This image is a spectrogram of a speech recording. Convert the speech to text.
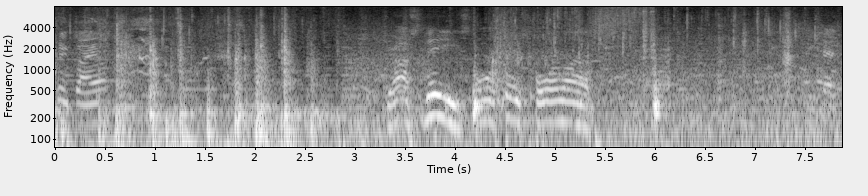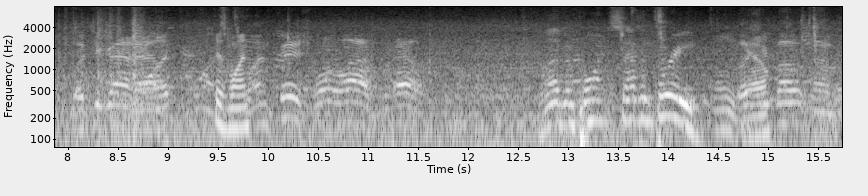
Two pounds. Josh D's, four fish, four live. What you got, Alec? Just one. One fish, one live for Alec. 11.73. There you What's go. your boat number?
